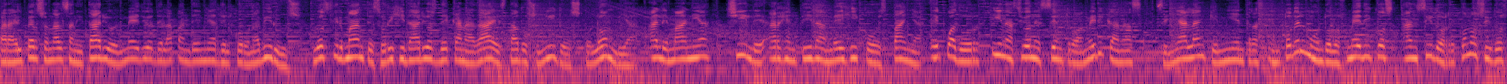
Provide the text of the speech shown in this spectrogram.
para el personal sanitario en medio de la pandemia del coronavirus. Los firmantes originarios de Canadá, Estados Unidos, Colombia, Alemania, Chile, Argentina, México, España, Ecuador y naciones centroamericanas señalan que mientras en todo el mundo los médicos han sido reconocidos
